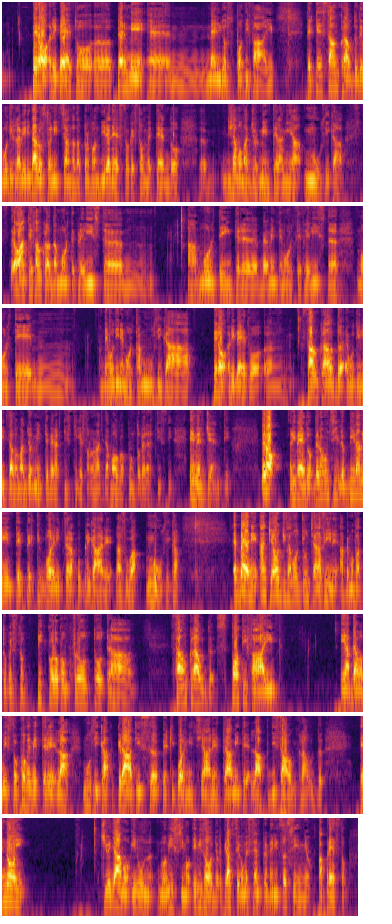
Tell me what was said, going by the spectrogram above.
però ripeto, eh, per me è mm, meglio Spotify perché SoundCloud, devo dire la verità, lo sto iniziando ad approfondire adesso che sto mettendo, eh, diciamo, maggiormente la mia musica. Però anche SoundCloud ha molte playlist. Ehm, ha molte inter, veramente molte playlist, molte, mh, mm, devo dire molta musica, però ripeto, um, SoundCloud è utilizzato maggiormente per artisti che sono nati da poco, appunto per artisti emergenti. Però, ripeto, ve lo consiglio vivamente per chi vuole iniziare a pubblicare la sua musica. Ebbene, anche oggi siamo giunti alla fine, abbiamo fatto questo piccolo confronto tra SoundCloud, Spotify e abbiamo visto come mettere la musica gratis per chi vuole iniziare tramite l'app di SoundCloud. E noi ci vediamo in un nuovissimo episodio. Grazie come sempre per il sostegno. A presto!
